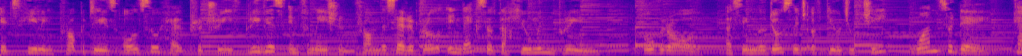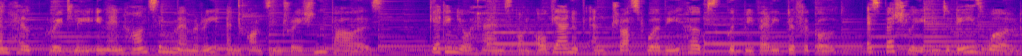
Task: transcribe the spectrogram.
Its healing properties also help retrieve previous information from the cerebral index of the human brain. Overall, a single dosage of Guduchi, once a day, can help greatly in enhancing memory and concentration powers. Getting your hands on organic and trustworthy herbs could be very difficult, especially in today's world.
